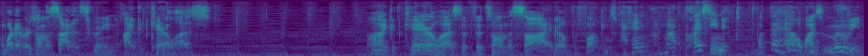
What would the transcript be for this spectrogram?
whatever's on the side of the screen. I could care less. I could care less if it's on the side of the fucking. I didn't. I'm not pressing it. What the hell? Why is it moving?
